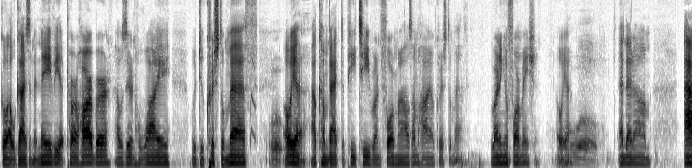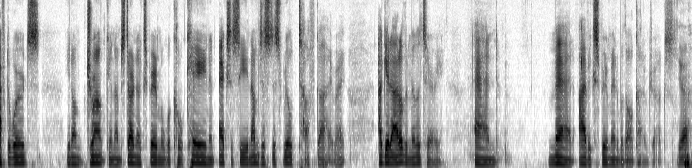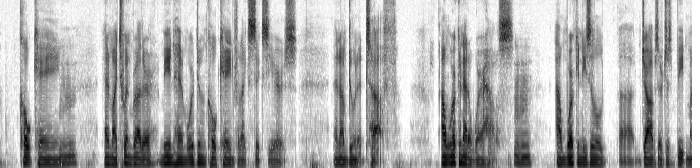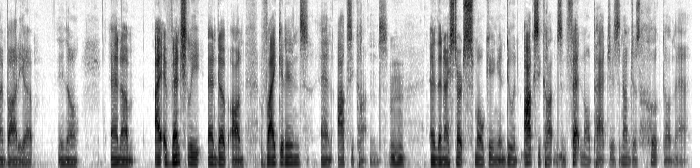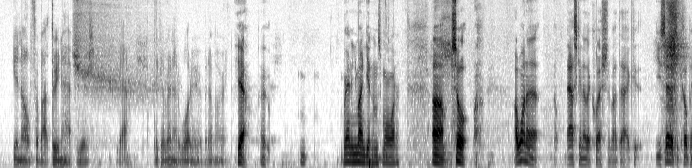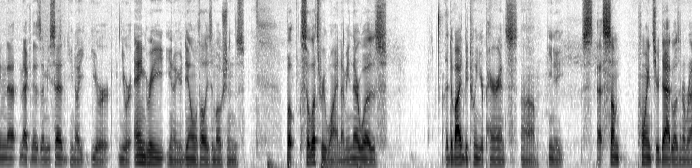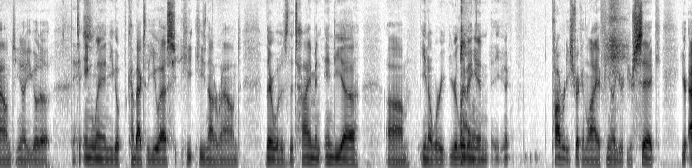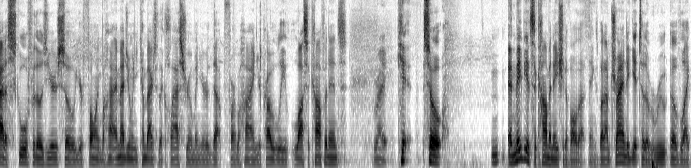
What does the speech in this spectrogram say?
Go out with guys in the Navy at Pearl Harbor. I was there in Hawaii. Would do crystal meth. Whoa. Oh yeah, I'll come back to PT, run four miles. I'm high on crystal meth, running in formation. Oh yeah. Whoa. And then um, afterwards, you know, I'm drunk and I'm starting to experiment with cocaine and ecstasy, and I'm just this real tough guy, right? I get out of the military, and man, I've experimented with all kind of drugs, Yeah. cocaine, and my twin brother, me and him, we're doing cocaine for like six years, and I'm doing it tough. I'm working at a warehouse. I'm working these little uh, jobs that are just beating my body up, you know, and um, I eventually end up on Vicodins and OxyContins, and then I start smoking and doing OxyContins and fentanyl patches, and I'm just hooked on that, you know, for about three and a half years. Yeah, I think I ran out of water here, but I'm all right. Yeah. Uh, Brandon, you mind getting him some more water? Um, so I want to ask another question about that. You said it's a coping mechanism. You said, you know, you're you were angry, you know, you're dealing with all these emotions. But so let's rewind. I mean, there was the divide between your parents. Um, you know, at some points your dad wasn't around. You know, you go to to England, you go come back to the U.S. He he's not around. There was the time in India, um, you know, where you're living in uh, poverty-stricken life. You know, you're you're sick. You're out of school for those years, so you're falling behind. I imagine when you come back to the classroom and you're that far behind, you're probably loss of confidence. Right. Can, so, and maybe it's a combination of all that things, but I'm trying to get to the root of like,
